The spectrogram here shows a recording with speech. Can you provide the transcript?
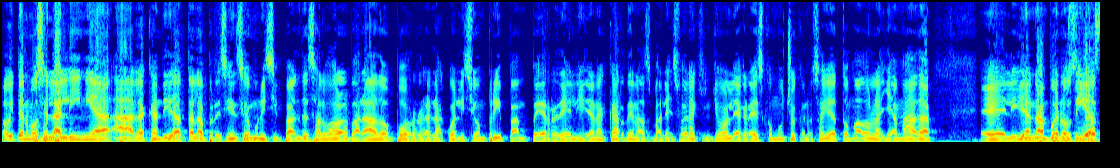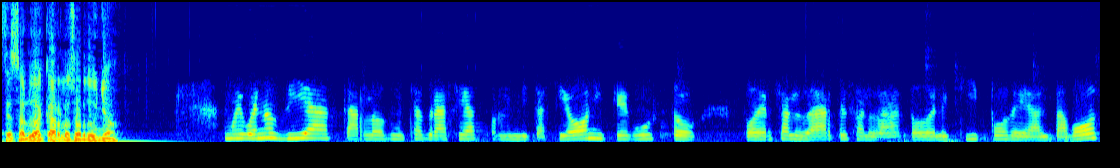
Hoy tenemos en la línea a la candidata a la presidencia municipal de Salvador Alvarado por la coalición PRI-PAN-PRD, Liliana Cárdenas Valenzuela, a quien yo le agradezco mucho que nos haya tomado la llamada. Eh, Liliana, buenos días, te saluda Carlos Orduño. Muy buenos días, Carlos, muchas gracias por la invitación y qué gusto poder saludarte, saludar a todo el equipo de Altavoz,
